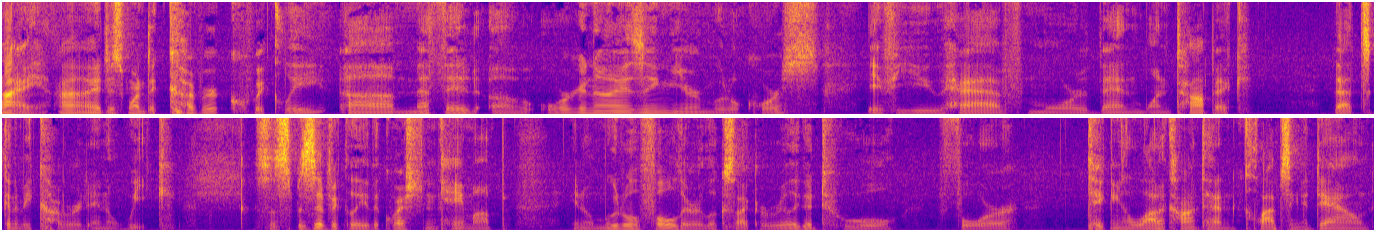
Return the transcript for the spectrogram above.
Hi, I just wanted to cover quickly a method of organizing your Moodle course if you have more than one topic that's going to be covered in a week. So specifically, the question came up, you know, Moodle folder looks like a really good tool for taking a lot of content, collapsing it down,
